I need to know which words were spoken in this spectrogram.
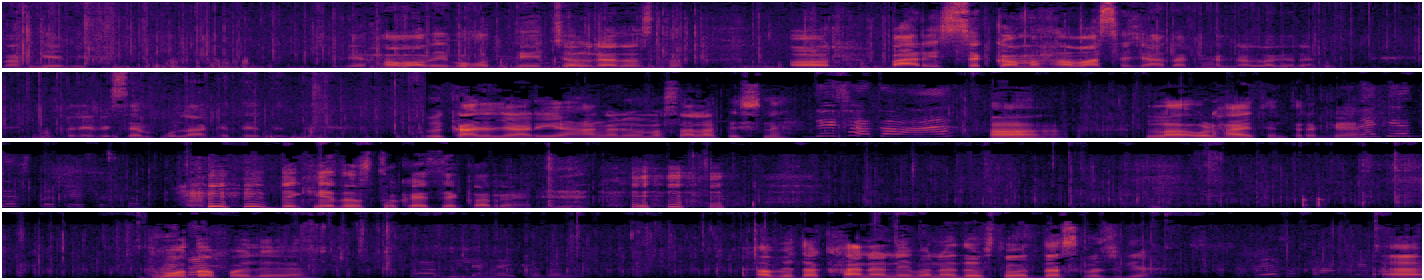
बाकी अभी ये हवा भी बहुत तेज चल रहा है दोस्तों। और बारिश से कम हवा से ज़्यादा ठंडा लग रहा है। चलिए अभी शैम्पू ला के दे देते हैं। अभी काजल जा रही है आँगन में मसाला पीसने। हाँ? हाँ ला उड़ाए थे तरह के। देखिए दोस्तों कैसे कर रहे हैं। धो दो पहले। अभी तक खाना नहीं बना दोस्तों दस बज गया। में आ,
